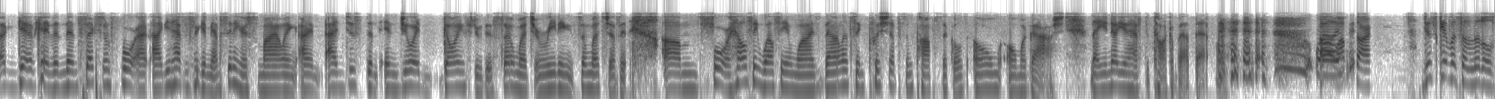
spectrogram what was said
again, okay. Then, then section four. I, I, you have to forgive me. I'm sitting here smiling. I I just enjoyed going through this so much and reading so much of it. Um, four. Healthy, wealthy, and wise. Balancing push-ups and popsicles. Oh, oh my gosh. Now you know you have to talk about that. well, oh, I'm sorry. Just give us a little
